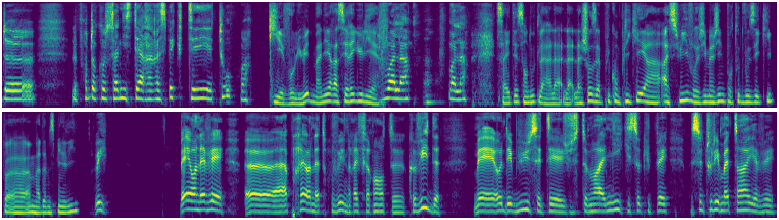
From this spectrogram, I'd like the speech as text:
de le protocole sanitaire à respecter et tout quoi qui évoluait de manière assez régulière. Voilà, voilà. Ça a été sans doute la, la, la chose la plus compliquée à, à suivre, j'imagine, pour toutes vos équipes, euh, Madame Spinelli? Oui, mais on avait, euh, après, on a trouvé une référente Covid. Mais au début, c'était justement Annie qui s'occupait. Parce que tous les matins, il y avait,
